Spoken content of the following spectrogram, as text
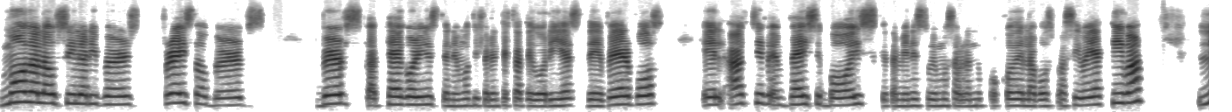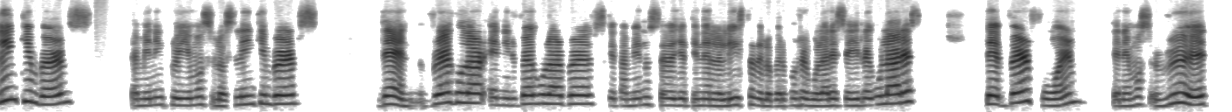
Modal auxiliary verbs, phrasal verbs, Verbs categories, tenemos diferentes categorías de verbos. El active and passive voice, que también estuvimos hablando un poco de la voz pasiva y activa. Linking verbs, también incluimos los linking verbs. Then, regular and irregular verbs, que también ustedes ya tienen la lista de los verbos regulares e irregulares. The verb form, tenemos root,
